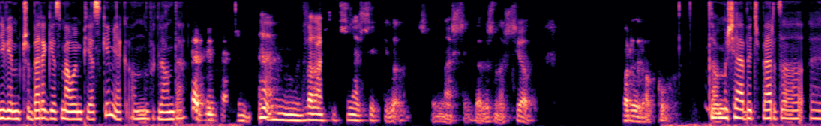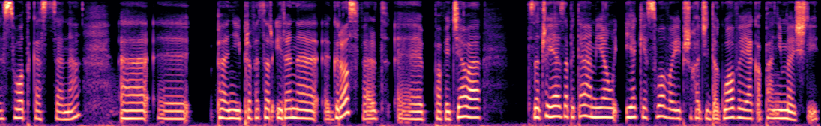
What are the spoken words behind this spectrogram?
nie wiem, czy Berek jest małym pieskiem, jak on wygląda? Pewnie takim 12-13 kilo, 14 w zależności od pory roku. To musiała być bardzo y, słodka scena. E, y, pani profesor Irene Grossfeld y, powiedziała, to znaczy ja zapytałam ją, jakie słowo jej przychodzi do głowy, jak o pani myśli.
